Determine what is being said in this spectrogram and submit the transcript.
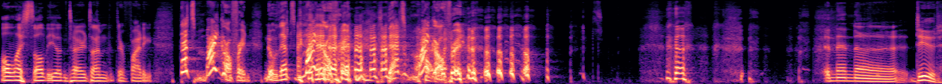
All I saw the entire time that they're fighting. That's my girlfriend. No, that's my girlfriend. that's my girlfriend. And then, uh, dude,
